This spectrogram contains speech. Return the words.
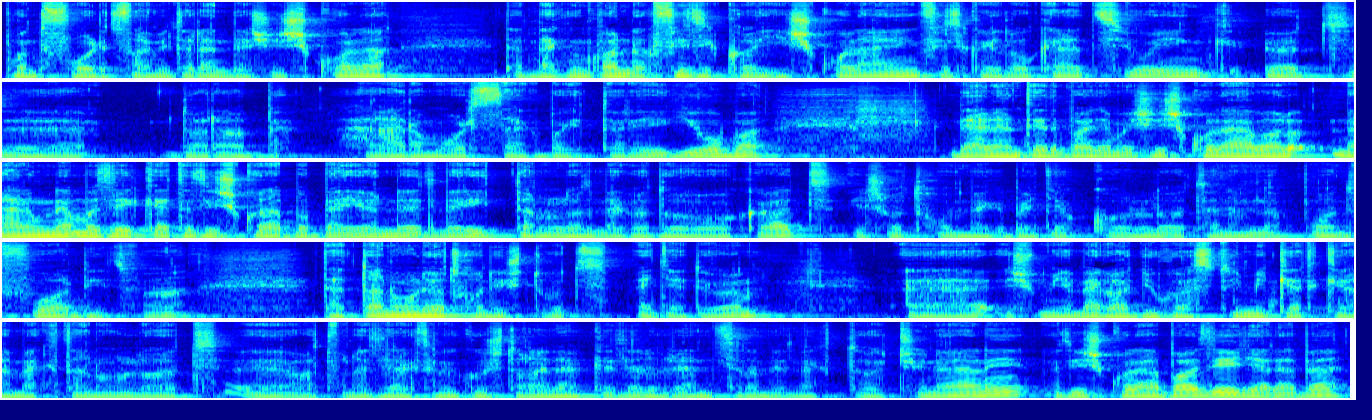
pont fordítva, mint a rendes iskola. Tehát nekünk vannak fizikai iskoláink, fizikai lokációink, öt darab három országban itt a régióban, de ellentétben is iskolával, nálunk nem azért kellett az iskolába bejönnöd, mert itt tanulod meg a dolgokat, és otthon meg begyakorolod, hanem pont fordítva. Tehát tanulni otthon is tudsz egyedül, és ugye megadjuk azt, hogy miket kell megtanulnod, ott van az elektronikus tananyagkezelő rendszer, amit meg tudod csinálni. Az iskolába azért gyere be,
